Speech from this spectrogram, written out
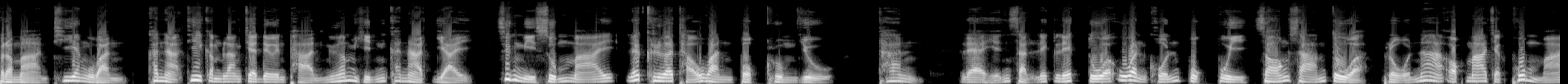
ประมาณเที่ยงวัน ขณะที่กำลังจะเดินผ่านเงื้อมหินขนาดใหญ่ ซึ่งมีซุ้มไม้และเครือเถาวันปกคลุมอยู่ ท่าน แลเห็นสัตว์เล็กๆ ตัวอ้วนขนปุกปุยสองสามตัวโผล่หน้าออกมาจากพุ่มไม้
